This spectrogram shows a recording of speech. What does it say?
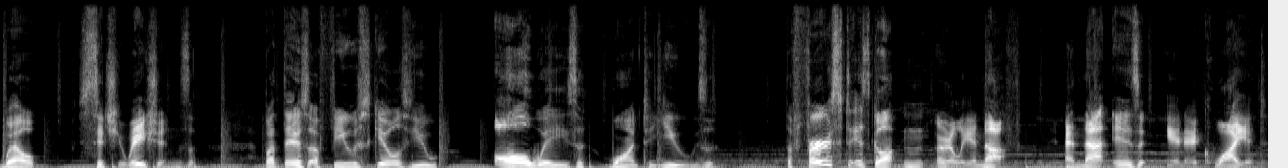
well, situations, but there's a few skills you always want to use. The first is gotten early enough, and that is Inner Quiet.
